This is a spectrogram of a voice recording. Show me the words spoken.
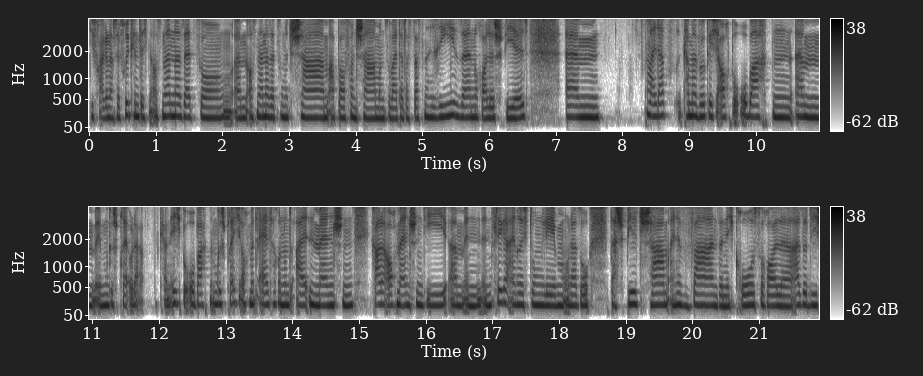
die Frage nach der frühkindlichen Auseinandersetzung, ähm, Auseinandersetzung mit Scham, Abbau von Scham und so weiter, dass das eine riesen Rolle spielt. Ähm, weil das kann man wirklich auch beobachten ähm, im Gespräch oder kann ich beobachten im Gespräch auch mit älteren und alten Menschen, gerade auch Menschen, die ähm, in, in Pflegeeinrichtungen leben oder so. Da spielt Scham eine wahnsinnig große Rolle. Also die,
